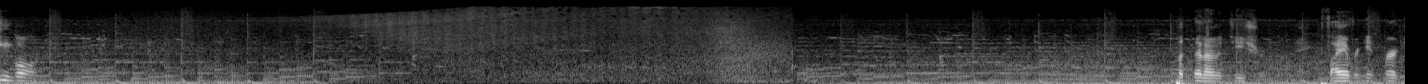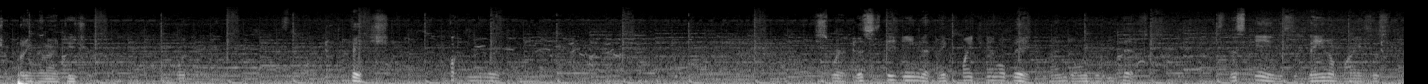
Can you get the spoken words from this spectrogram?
Fucking bar. Put that on a t-shirt one day. If I ever get merch, I'm putting that on a t-shirt. Fish. Fucking. I swear, this is the game that makes my channel big, and I'm going to be pissed. This game is the vein of my existence.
